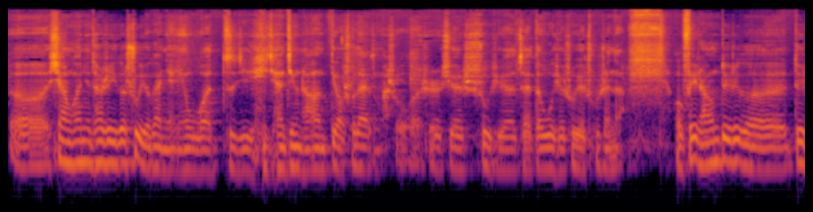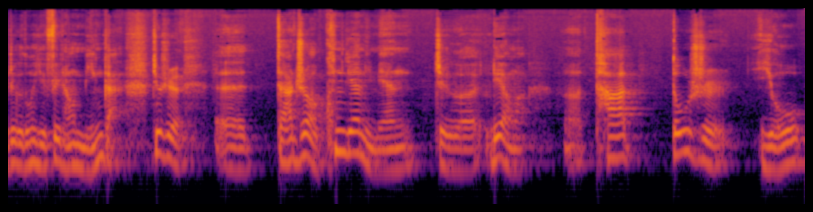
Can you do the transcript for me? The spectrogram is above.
呃向量空间它是一个数学概念，因为我自己以前经常掉书袋子嘛，说我是学数学，在德国学数学出身的，我非常对这个对这个东西非常敏感。就是呃，大家知道空间里面这个量啊。呃，它都是由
